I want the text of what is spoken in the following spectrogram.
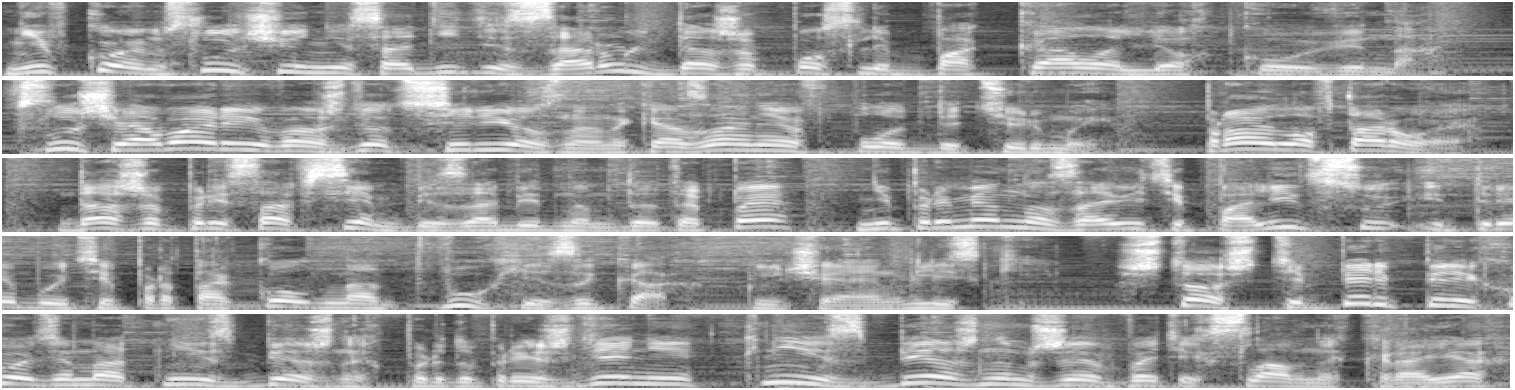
Ни в коем случае не садитесь за руль даже после бокала легкого вина. В случае аварии вас ждет серьезное наказание вплоть до тюрьмы. Правило второе. Даже при совсем безобидном ДТП непременно зовите полицию и требуйте протокол на двух языках, включая английский. Что ж, теперь переходим от неизбежных предупреждений к неизбежным же в этих славных краях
